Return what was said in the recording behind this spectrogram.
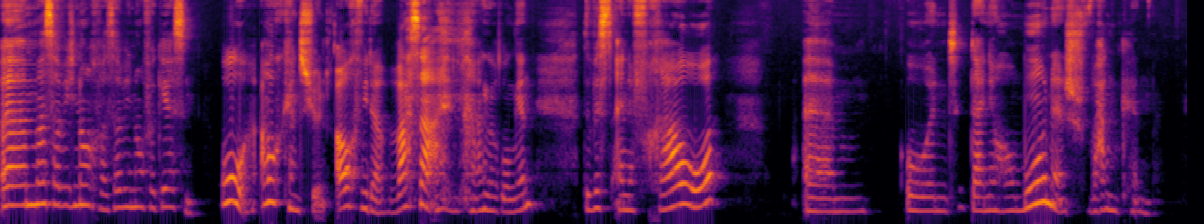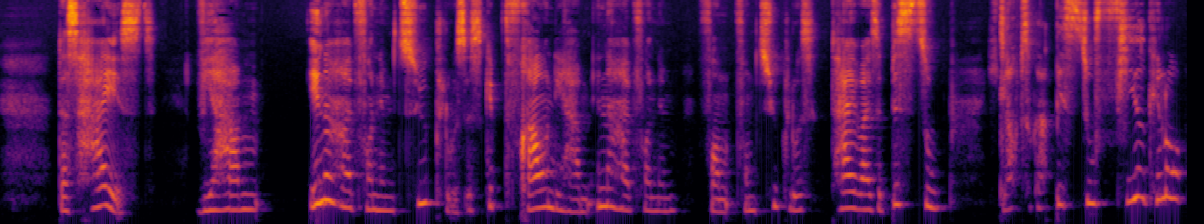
Ähm, was habe ich noch? Was habe ich noch vergessen? Oh, auch ganz schön. Auch wieder Wassereinlagerungen. Du bist eine Frau ähm, und deine Hormone schwanken. Das heißt, wir haben innerhalb von dem Zyklus, es gibt Frauen, die haben innerhalb von dem, vom, vom Zyklus teilweise bis zu, ich glaube sogar bis zu vier Kilo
